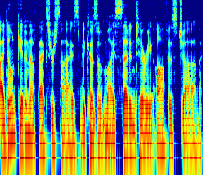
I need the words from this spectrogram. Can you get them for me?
I don't get enough exercise because of my sedentary office job.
